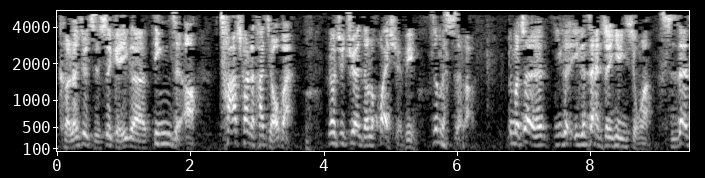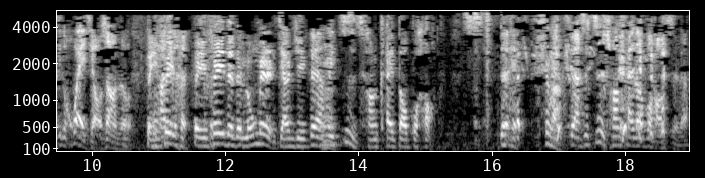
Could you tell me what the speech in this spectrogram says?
可能就只是给一个钉子啊插穿了他脚板，要去居然得了坏血病，这么死了。那么这人一个一个战争英雄啊，死在这个坏脚上头。北非的北非的的隆美尔将军，对啊，因为痔疮开刀不好，对，是吗？对啊，是痔疮开刀不好使的。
